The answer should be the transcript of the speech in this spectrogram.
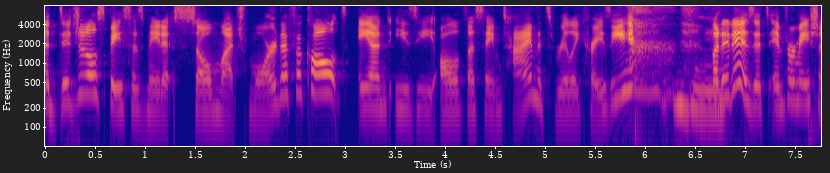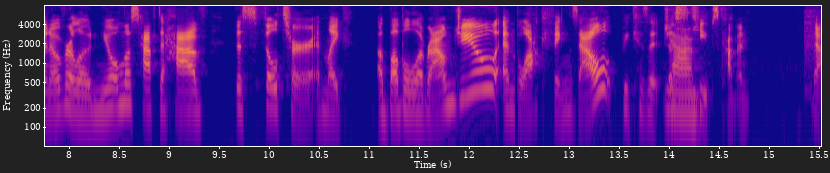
the digital space has made it so much more difficult and easy all at the same time. It's really crazy. Mm-hmm. but it is, it's information overload. And you almost have to have this filter and like a bubble around you and block things out because it just yeah. keeps coming. Yeah.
